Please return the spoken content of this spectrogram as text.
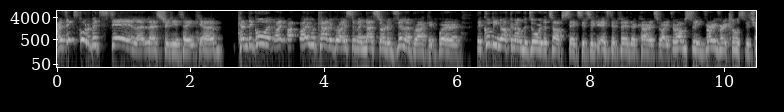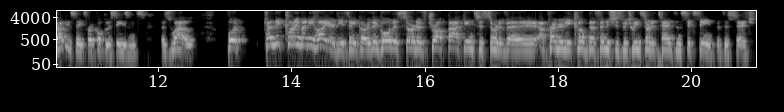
Think it's going a bit stale at Leicester. Do you think? Uh, can they go? I, I would categorize them in that sort of Villa bracket where they could be knocking on the door of the top six if they if they play their cards right. They're obviously very very close to the Champions League for a couple of seasons as well. But can they climb any higher? Do you think, or are they going to sort of drop back into sort of a, a Premier League club that finishes between sort of tenth and sixteenth at this stage?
